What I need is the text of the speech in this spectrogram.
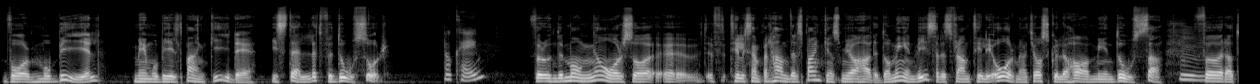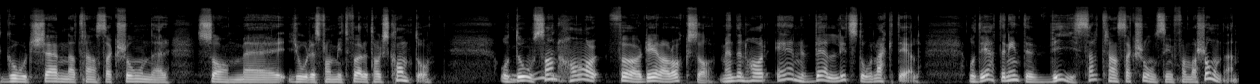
vår mobil med mobilt bank-id istället för dosor. Okej. För under många år så, eh, till exempel Handelsbanken som jag hade, de envisades fram till i år med att jag skulle ha min dosa för att godkänna transaktioner som eh, gjordes från mitt företagskonto. Och dosan har fördelar också, men den har en väldigt stor nackdel. Och det är att den inte visar transaktionsinformationen.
